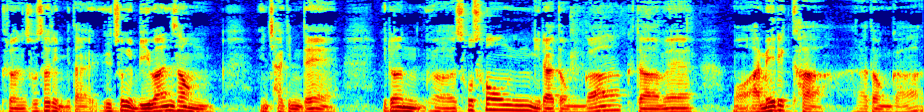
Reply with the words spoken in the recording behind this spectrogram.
그런 소설입니다. 일종의 미완성인 작인데 이런 어, 소송이라던가 그 다음에 뭐 아메리카라던가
